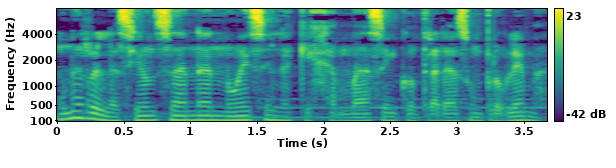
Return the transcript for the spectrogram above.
Una relación sana no es en la que jamás encontrarás un problema,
